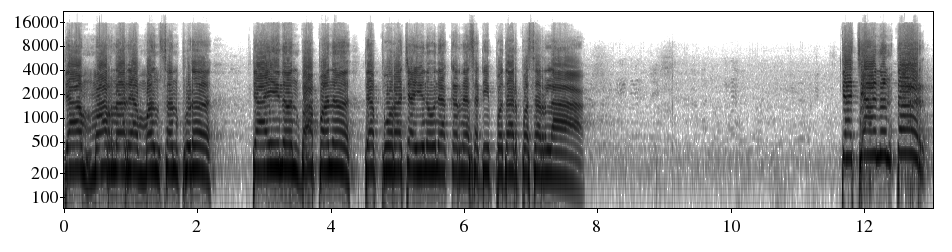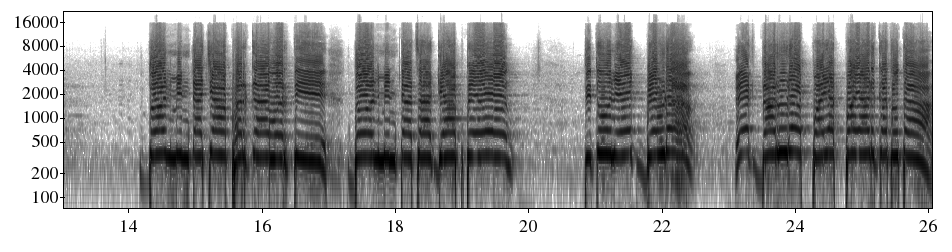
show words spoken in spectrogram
त्या मारणाऱ्या माणसांपुढं त्या इनन बापानं त्या पोराच्या इनवण्या करण्यासाठी पदार पसरला. त्याच्यानंतर दोन मिनिटाच्या फरकावरती दोन मिनिटाचा गॅप ठेवून तिथून एक बेवड एक दारुड पायात पाय अडकत होता.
